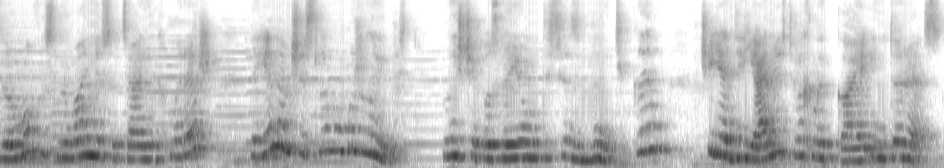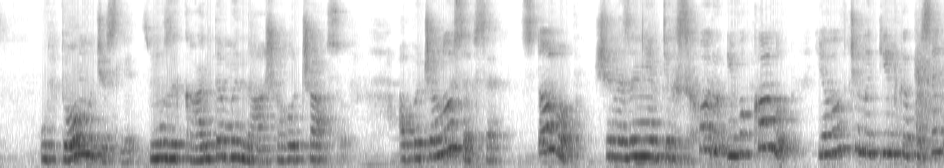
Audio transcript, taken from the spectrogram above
за умов існування соціальних мереж дає нам щасливу можливість ближче познайомитися з будь-ким, чия діяльність викликає інтерес, у тому числі з музикантами нашого часу. А почалося все з того, що на заняттях з хору і вокалу я вивчила кілька пісень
